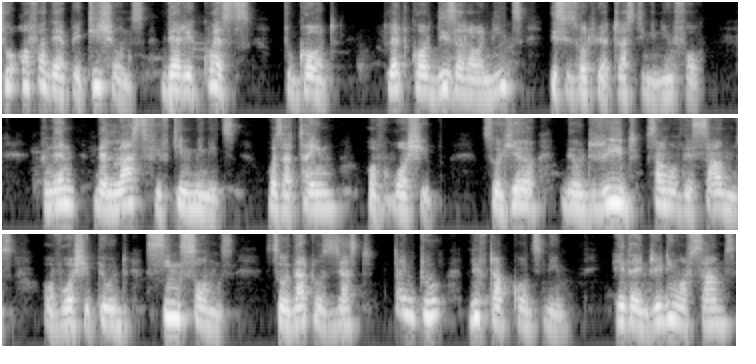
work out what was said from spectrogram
to offer their petitions, their requests to God. Let God, these are our needs. This is what we are trusting in you for. And then the last 15 minutes was a time of worship so here they would read some of the Psalms of worship, they would sing songs. So that was just time to lift up God's name, either in reading of Psalms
